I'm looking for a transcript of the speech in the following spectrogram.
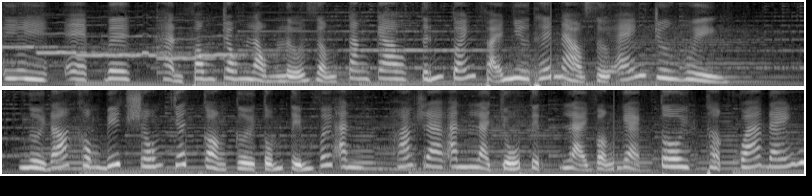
y e b, Hành Phong trong lòng lửa giận tăng cao, Tính toán phải như thế nào xử án Trương Huyền. Người đó không biết sống chết còn cười tủm tỉm với anh, Hóa ra anh là chủ tịch, lại vẫn gạt tôi, Thật quá đáng.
